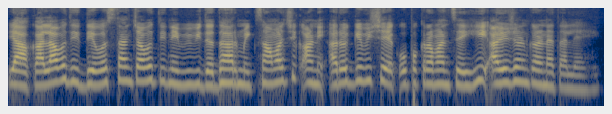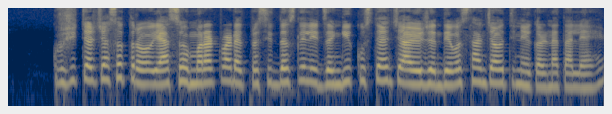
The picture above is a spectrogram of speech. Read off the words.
या कालावधीत देवस्थानच्या वतीने विविध धार्मिक सामाजिक आणि आरोग्यविषयक उपक्रमांचेही आयोजन करण्यात आले आहे. कृषी चर्चा सत्र यासह मराठवाड्यात प्रसिद्ध असलेले जंगी कुस्त्यांचे आयोजन देवस्थानच्या वतीने करण्यात आले आहे.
